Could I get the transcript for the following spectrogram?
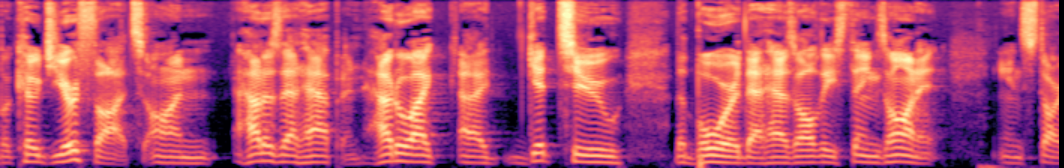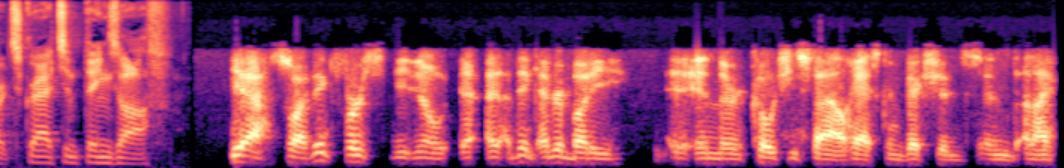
But coach, your thoughts on how does that happen? How do I, I get to the board that has all these things on it and start scratching things off? Yeah, so I think first, you know, I think everybody in their coaching style has convictions, and, and I,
